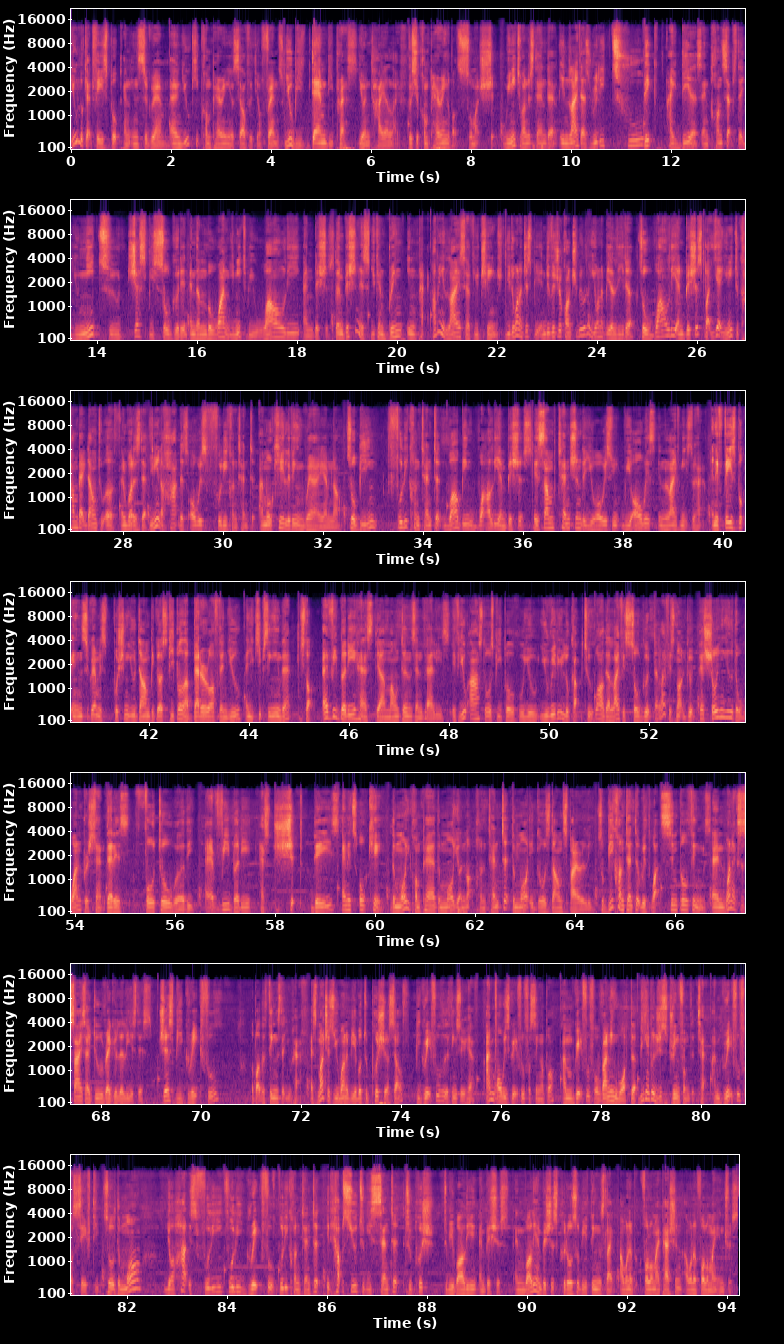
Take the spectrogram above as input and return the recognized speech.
You look at Facebook and Instagram and you keep comparing yourself with your friends, you'll be damn depressed your entire life because you're comparing about so much shit. We need to understand that in life there's really two big ideas and concepts that you need to just be so good in. And number one, you need to be wildly ambitious. The ambition is you can bring impact. How many lives have you changed? You don't want to just be an individual contributor, you want to be a leader. So wildly ambitious, but yet you need to come back down to earth. And what is that? You need a heart that's always fully contented. I'm okay living in where I am now. So being fully contented while being wildly ambitious is some tension that you always we always in life needs to have. And if Facebook and Instagram is pushing you down because people are better off than you and you keep singing that, stop. Everybody has their mountains and valleys. If you ask those people who you you really look up to, wow, their life is so good. Their life is not good. They're showing you the 1% that is photo worthy. Everybody has shit days and it's okay. The more you compare, the more you're not contented, the more it goes down spirally. So be contented with what simple things. And one exercise I do regularly is this. Just be grateful about the things that you have. As much as you want to be able to push yourself, be grateful for the things that you have. I'm always grateful for Singapore. I'm grateful for running water, being able to just drink from the tap. I'm grateful for safety. So the more your heart is fully, fully grateful, fully contented, it helps you to be centered to push to be wildly ambitious. And wildly ambitious could also be things like I want to follow my passion, I want to follow my interest.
